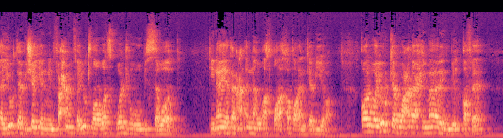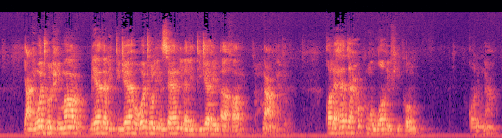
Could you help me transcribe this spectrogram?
أي يؤتى بشيء من فحم فيطلى وجهه بالسواد كناية عن أنه أخطأ خطأ كبيرا. قال ويركب على حمار بالقفا يعني وجه الحمار بهذا الاتجاه ووجه الإنسان إلى الاتجاه الآخر. نعم هكذا. قال هذا حكم الله فيكم؟ قالوا نعم.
